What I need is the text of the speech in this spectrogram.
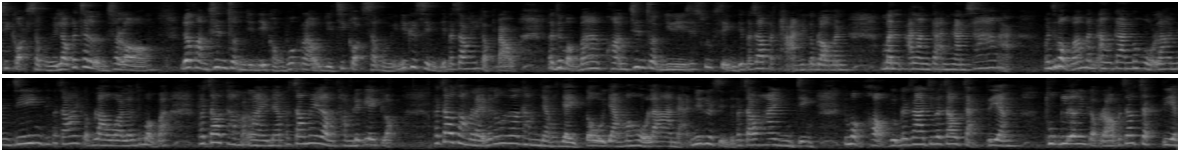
ที่เกาะสมุยเราก็เฉลิมฉลอง ด้วยความชื่นชมยินดีของพวกเราอยู่ที่เกาะสมุยนี่คือสิ่งที่พระเจ้าให้กับเรา เราจะบอกว่าความชื่นชมยินดีทุกสิ่งที่พระเจ้าประทานให้กับเรามันมันอลังการงานสร้างอะ มันจะบอกว่ามันอังการมโหฬารจริงๆที่พระเจ้าให้กับเราอะเราจะบอกว่าพระเจ้าทำอะไรเนี่ยพระเจ้าไม่ให้เราทำเล็กๆหรอก พระเจ้าทำอะไรพระเจ้าทำอย่างใหญ่โตอย่างมโหฬารอะนี่คือสิ่งที่พระเจ้าให้จริงๆจะบอกขอบคุณพระเจ้าที่พระเจ้าจัดเตรียมทุกเรื่องให้กับเราพระเจ้าจัดเตรียม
